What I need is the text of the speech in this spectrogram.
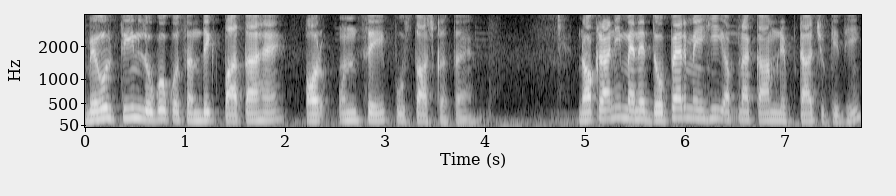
मेहुल तीन लोगों को संदिग्ध पाता है और उनसे पूछताछ करता है। नौकरानी मैंने दोपहर में ही अपना काम निपटा चुकी थी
